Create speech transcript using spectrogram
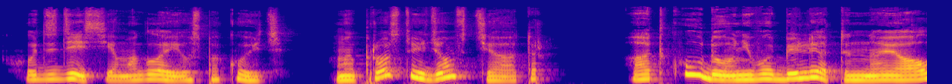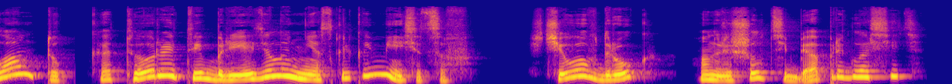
Хоть здесь я могла ее успокоить. Мы просто идем в театр». «Откуда у него билеты на Иоланту, который ты бредила несколько месяцев? С чего вдруг он решил тебя пригласить?»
